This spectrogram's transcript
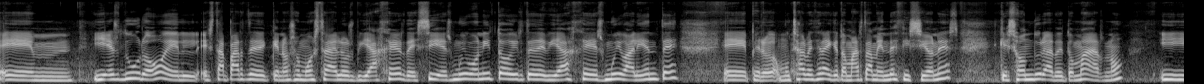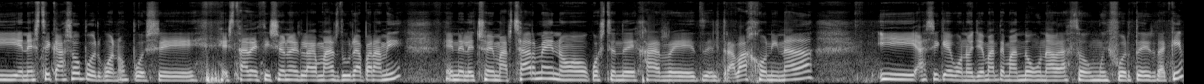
Em, y es duro esta parte de que no se muestra de los viajes, de sí, es muy bonito irte de viaje, es muy valiente, eh, pero muchas veces hay que tomar también decisiones que son duras de tomar, ¿no? Y en este caso, pues bueno, pues eh, esta decisión es la más dura para mí, en el hecho de marcharme, no cuestión de dejar eh, del trabajo ni nada. Y así que bueno, Gemma, te mando un abrazo muy fuerte desde aquí.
